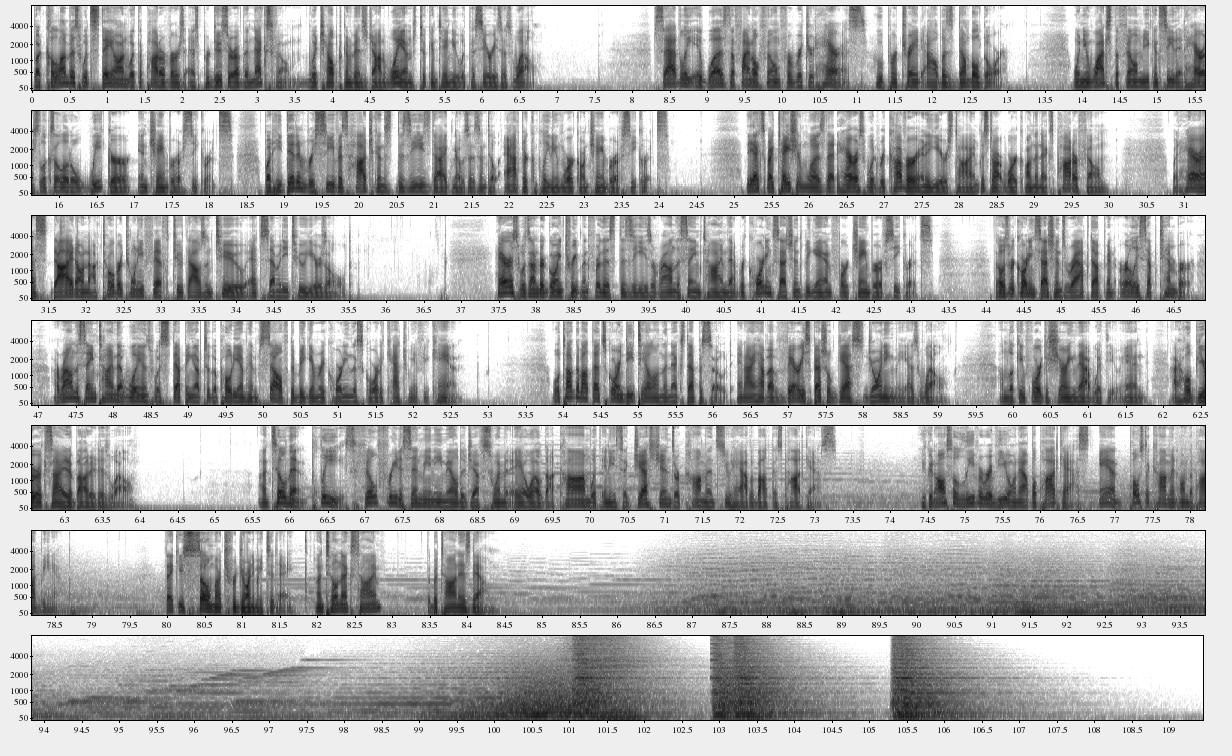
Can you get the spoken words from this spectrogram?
But Columbus would stay on with the Potterverse as producer of the next film, which helped convince John Williams to continue with the series as well. Sadly, it was the final film for Richard Harris, who portrayed Albus Dumbledore. When you watch the film, you can see that Harris looks a little weaker in Chamber of Secrets, but he didn't receive his Hodgkin's disease diagnosis until after completing work on Chamber of Secrets. The expectation was that Harris would recover in a year's time to start work on the next Potter film, but Harris died on October 25, 2002, at 72 years old. Harris was undergoing treatment for this disease around the same time that recording sessions began for Chamber of Secrets. Those recording sessions wrapped up in early September, around the same time that Williams was stepping up to the podium himself to begin recording the score to Catch Me If You Can. We'll talk about that score in detail on the next episode, and I have a very special guest joining me as well. I'm looking forward to sharing that with you, and I hope you're excited about it as well. Until then, please feel free to send me an email to jeffswim at AOL.com with any suggestions or comments you have about this podcast. You can also leave a review on Apple Podcasts and post a comment on the Podbean app. Thank you so much for joining me today. Until next time, the baton is down.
